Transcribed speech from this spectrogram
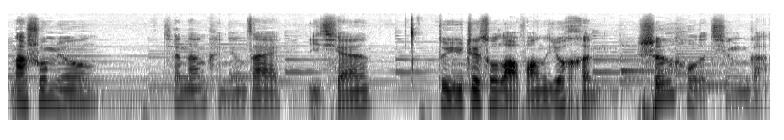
那说明倩楠肯定在以前对于这所老房子有很深厚的情感，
